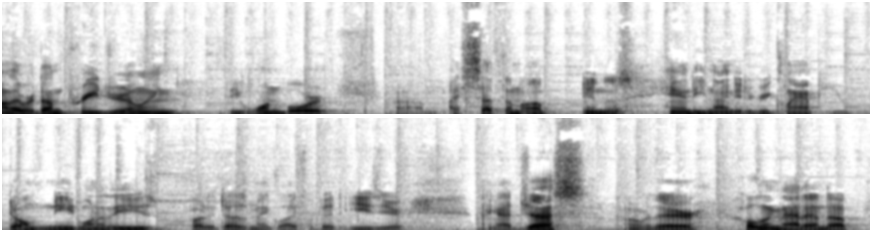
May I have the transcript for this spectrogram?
Now that we're done pre-drilling the one board, um, I set them up in this handy 90 degree clamp. You don't need one of these, but it does make life a bit easier. I got Jess over there holding that end up.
